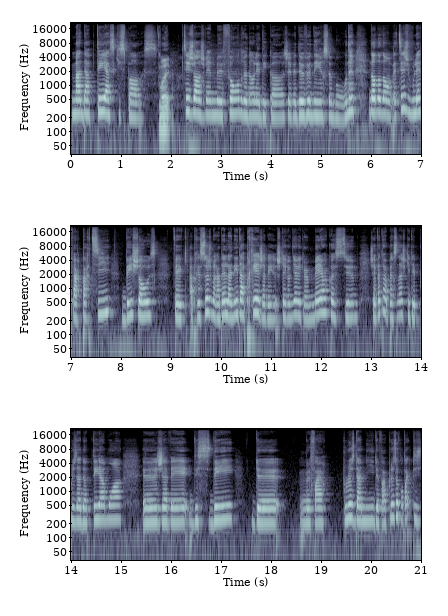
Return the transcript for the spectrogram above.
m'adapter à ce qui se passe. Ouais. Tu sais, genre, je vais me fondre dans le décor, je vais devenir ce monde. non, non, non, mais tu sais, je voulais faire partie des choses. Fait qu'après ça, je me rappelle l'année d'après, j'avais, j'étais revenue avec un meilleur costume. J'avais fait un personnage qui était plus adopté à moi. Euh, j'avais décidé de me faire plus d'amis, de faire plus de contacts. Puis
